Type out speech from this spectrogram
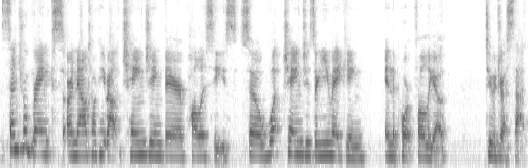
central banks are now talking about changing their policies. So, what changes are you making in the portfolio to address that?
